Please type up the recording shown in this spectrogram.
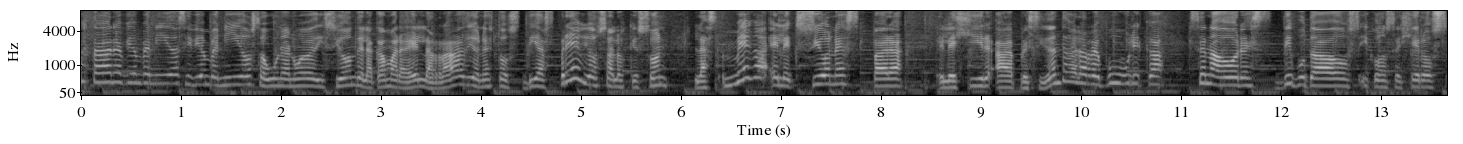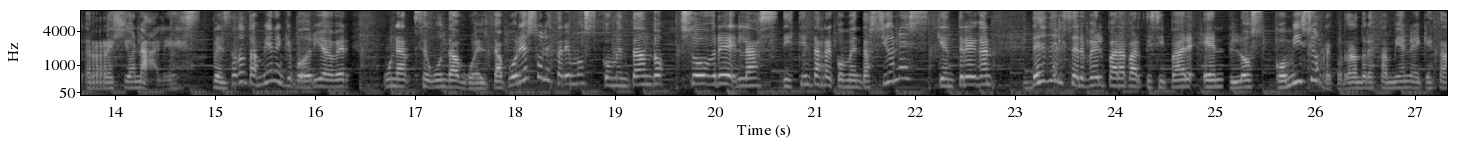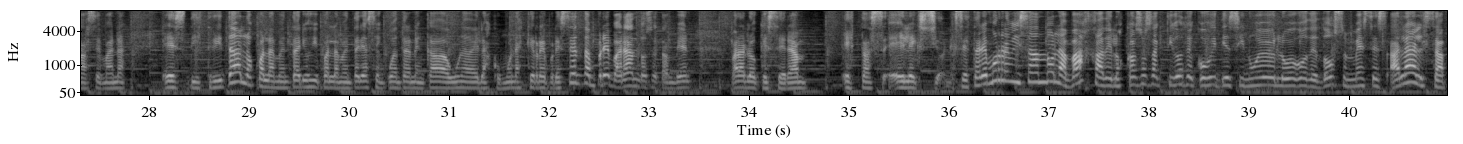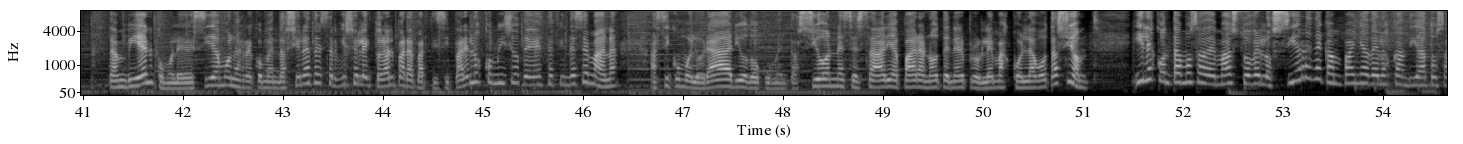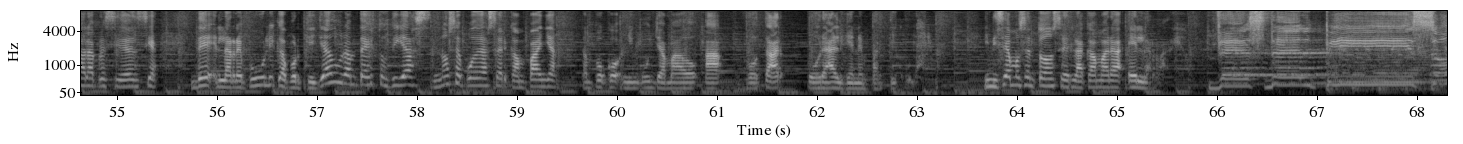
¿Cómo están? Bienvenidas y bienvenidos a una nueva edición de la Cámara en la Radio en estos días previos a los que son las mega elecciones para elegir al presidente de la República, senadores, diputados y consejeros regionales, pensando también en que podría haber una segunda vuelta. Por eso le estaremos comentando sobre las distintas recomendaciones que entregan desde el CERVEL para participar en los comicios, recordándoles también eh, que esta semana es distrital, los parlamentarios y parlamentarias se encuentran en cada una de las comunas que representan, preparándose también para lo que serán estas elecciones. Estaremos revisando la baja de los casos activos de COVID-19 luego de dos meses al alza. También, como le decíamos, las recomendaciones del Servicio Electoral para participar en los comicios de este fin de semana, así como el horario, documentación necesaria para no tener problemas con la votación. Y les contamos además sobre los cierres de campaña de los candidatos a la presidencia de la República, porque ya durante estos días no se puede hacer campaña, tampoco ningún llamado a votar por alguien en particular. Iniciamos entonces la cámara en la radio. Desde el piso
